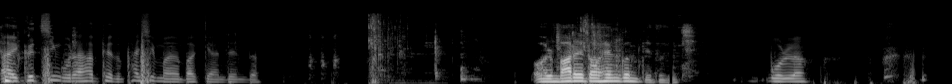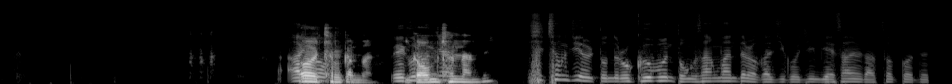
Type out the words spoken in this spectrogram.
아이 그 친구랑 합해도 80만 원밖에 안 된다. 얼마를 더 한 건데 도대체. 몰라. 아, 어, 이거 잠깐만. 왜 이거 그러냐? 엄청난데? 시청지율 돈으로 그분 동상 만들어 가지고 지금 예산을 다 썼거든.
